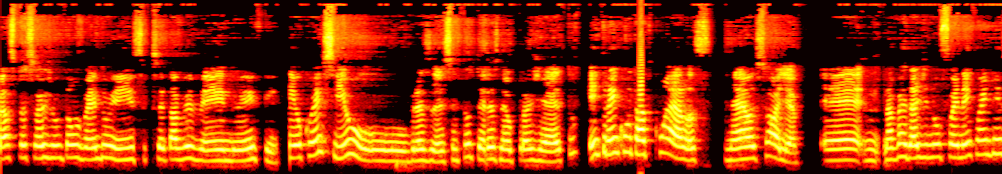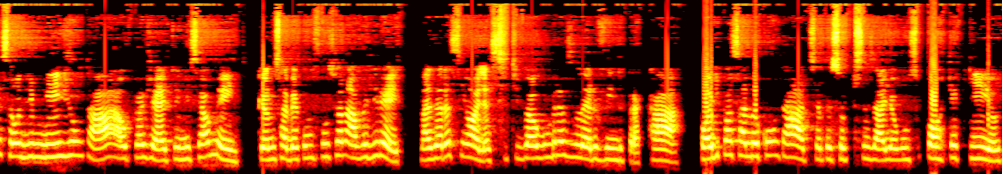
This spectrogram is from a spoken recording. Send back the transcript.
as pessoas não estão vendo isso que você está vivendo, enfim. Eu conheci o Brasileiro Sem Fronteiras, né, o projeto, entrei em contato com elas, né, eu disse, olha, é, na verdade, não foi nem com a intenção de me juntar ao projeto inicialmente, porque eu não sabia como funcionava direito. Mas era assim: olha, se tiver algum brasileiro vindo para cá, pode passar meu contato, se a pessoa precisar de algum suporte aqui, eu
